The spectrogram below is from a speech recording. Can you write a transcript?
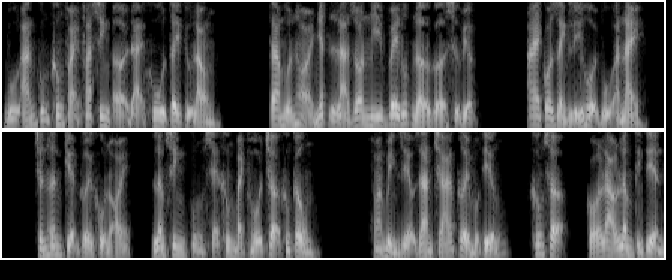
Vụ án cũng không phải phát sinh ở đại khu tây cửu long. Ta muốn hỏi nhất là johnny vđng sự việc. Ai có giành lý hội vụ án này? Trần hân kiện cười khổ nói, lâm sinh cũng sẽ không bạch hỗ trợ không công. Hoàng bình diệu gian trá cười một tiếng, không sợ, có lão lâm tính tiền.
